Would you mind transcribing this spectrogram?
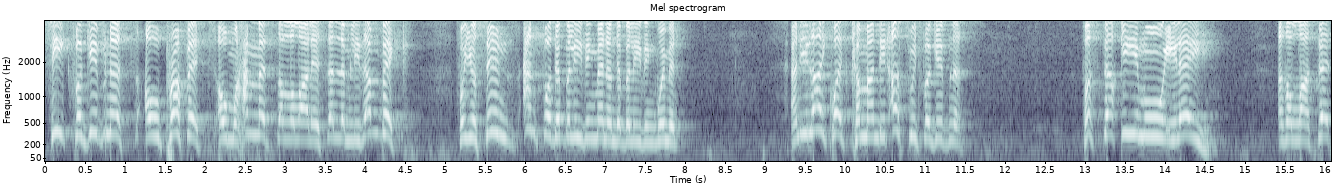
Seek forgiveness, O Prophet, O Muhammad sallallahu alayhi wasallam, lidhambik, for your sins and for the believing men and the believing women. And he likewise commanded us with forgiveness. فَاسْتَقِيمُوا إِلَيْهِ As Allah said,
